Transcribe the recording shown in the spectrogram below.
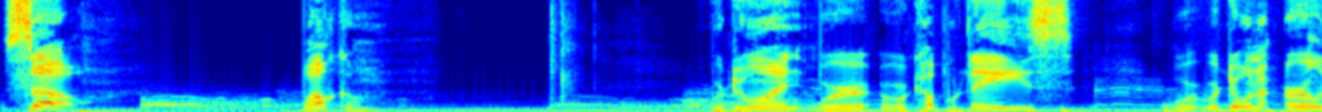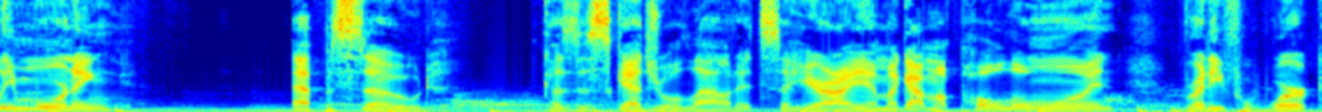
So, welcome. We're doing, we're, we're a couple days, we're, we're doing an early morning episode because the schedule allowed it. So here I am. I got my polo on, ready for work,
